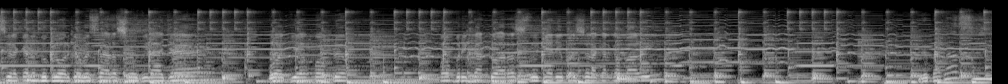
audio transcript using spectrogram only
Silakan untuk keluarga besar Sobilaja Buat yang mau belum memberikan doa restunya dipersilakan kembali. Terima kasih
